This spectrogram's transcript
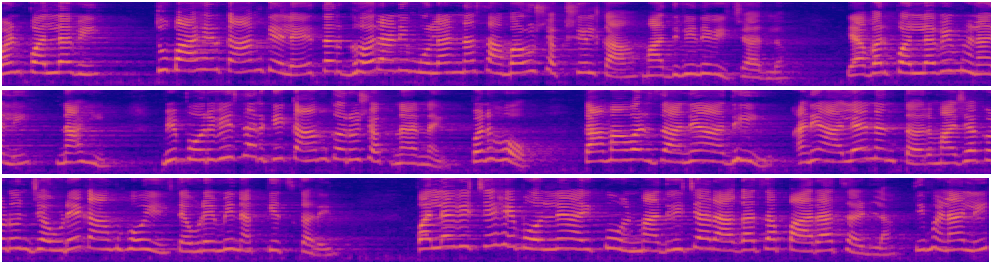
पण पल्लवी तू बाहेर काम केले तर घर आणि मुलांना सांभाळू शकशील का? माधवीने विचारलं. यावर पल्लवी म्हणाली नाही. मी पूर्वीसारखी काम करू शकणार नाही. पण हो कामावर जाण्याआधी आणि आल्यानंतर माझ्याकडून जेवढे काम होईल तेवढे मी नक्कीच करेन. पल्लवीचे हे बोलणे ऐकून माधवीच्या रागाचा पारा चढला. ती म्हणाली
